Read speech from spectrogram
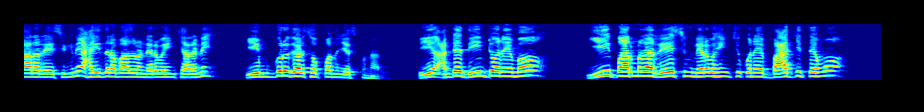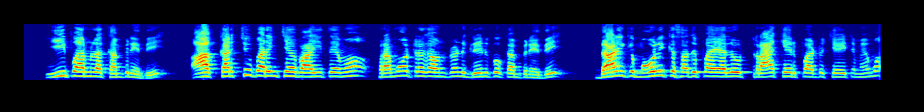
కాల రేసింగ్ని హైదరాబాద్లో నిర్వహించాలని ఈ ముగ్గురు కలిసి ఒప్పందం చేసుకున్నారు. ఈ అంటే దీంట్లోనేమో ఈ ఫార్ములా రేసింగ్ నిర్వహించుకునే బాధ్యత ఏమో ఈ ఫార్ములా కంపెనీది. ఆ ఖర్చు భరించే బాధ్యత ఏమో ప్రమోటర్గా ఉన్నటువంటి గ్రీన్కో కంపెనీది. దానికి మౌలిక సదుపాయాలు ట్రాక్ ఏర్పాటు చేయటమేమో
